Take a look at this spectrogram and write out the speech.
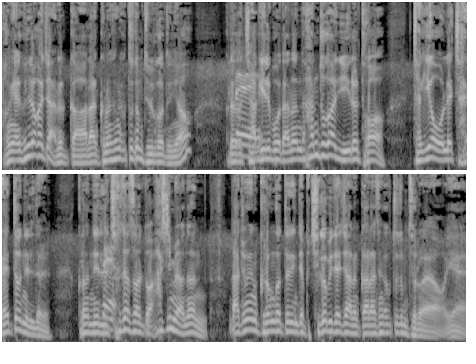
방향이 흘러가지 않을까라는 그런 생각도 좀 들거든요. 그래서 네. 자기 일보다는 한두 가지 일을 더 자기가 원래 잘했던 일들 그런 일을 네. 찾아서 또 하시면은 나중에는 그런 것들이 이제 직업이 되지 않을까라는 생각도 좀 들어요. 예.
